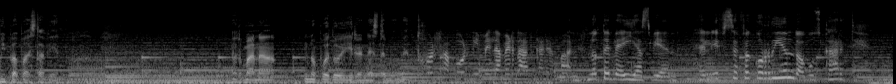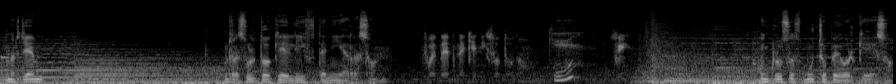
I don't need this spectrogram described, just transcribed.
Mi papá está bien. Hermana, no puedo ir en este momento. Por favor, dime la verdad, Karaman. No te veías bien. Elif se fue corriendo a buscarte. Merjem, resultó que Elif tenía razón. Fue Defne quien hizo todo. ¿Qué? Sí. Incluso es mucho peor que eso.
